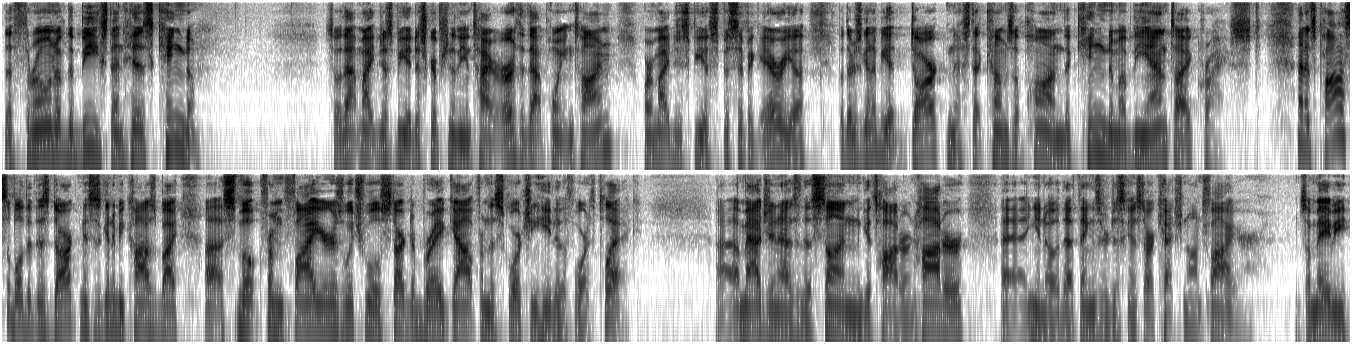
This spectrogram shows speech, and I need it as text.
the throne of the beast and his kingdom. So that might just be a description of the entire earth at that point in time, or it might just be a specific area, but there's going to be a darkness that comes upon the kingdom of the Antichrist. And it's possible that this darkness is going to be caused by uh, smoke from fires, which will start to break out from the scorching heat of the fourth plague. Uh, imagine as the sun gets hotter and hotter, uh, you know, that things are just going to start catching on fire. And so maybe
